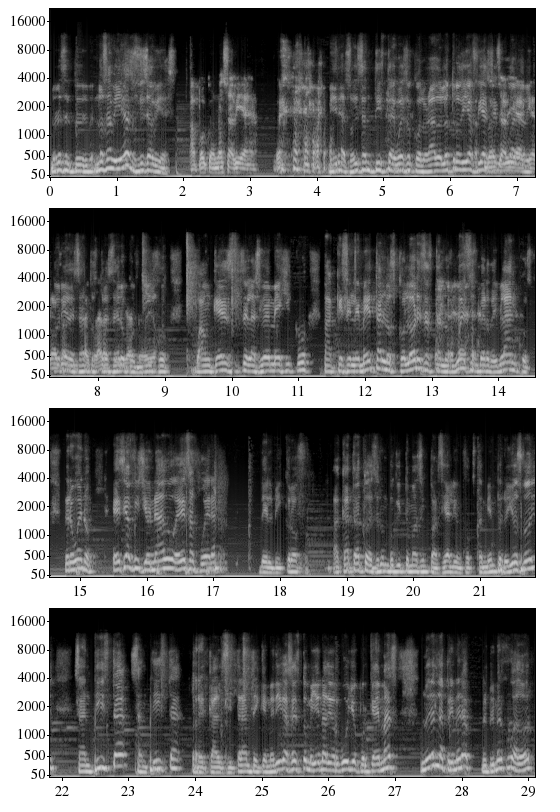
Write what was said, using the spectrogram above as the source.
no eres el ¿No sabías o sí sabías? ¿A poco no sabía? Mira, soy santista de hueso colorado. El otro día fui a no la victoria de Santos 3-0 con mi hijo, aunque es de la Ciudad de México, para que se le metan los colores hasta los huesos verde y blancos. Pero bueno, ese aficionado es afuera del micrófono. Acá trato de ser un poquito más imparcial y un Fox también, pero yo soy santista, santista, recalcitrante. Y que me digas esto me llena de orgullo, porque además no eres la primera, el primer jugador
